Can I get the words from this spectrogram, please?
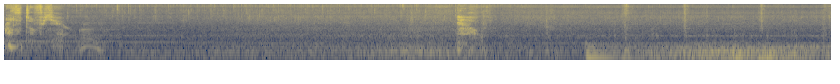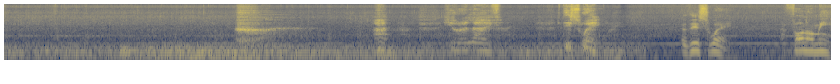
Out of here. Now. You're alive. This way. This way. Follow me.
